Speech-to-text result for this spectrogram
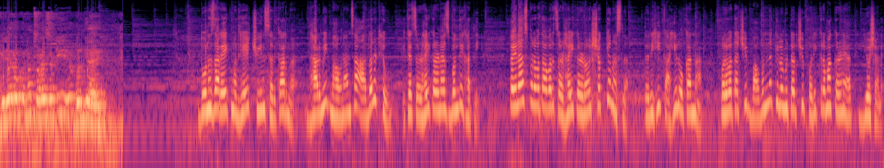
गिर्यारोहकांना चढायसाठी बंदी आहे. दोन हजार एक मध्ये चीन सरकारनं धार्मिक भावनांचा आदर ठेवून इथे चढाई करण्यास बंदी घातली. कैलास पर्वतावर चढाई करणं शक्य नसलं तरीही काही लोकांना पर्वताची बावन्न किलोमीटरची परिक्रमा करण्यात यश आलंय.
